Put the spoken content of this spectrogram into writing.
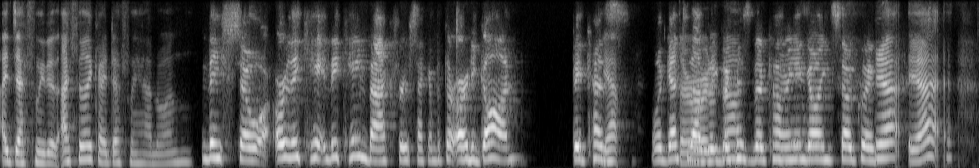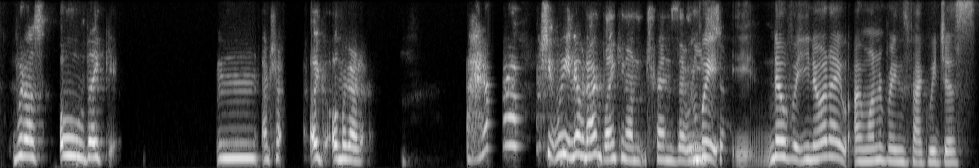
I definitely did. I feel like I definitely had one. they so or they came they came back for a second, but they're already gone because Yep. we'll get They're to that because gone. they're coming and going so quick. Yeah, yeah. What else? Oh, like, mm, I'm trying. Like, oh my god, I don't know. Actually, wait, no, now I'm blanking on trends that we. Wait, to- no, but you know what? I, I want to bring this back. We just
